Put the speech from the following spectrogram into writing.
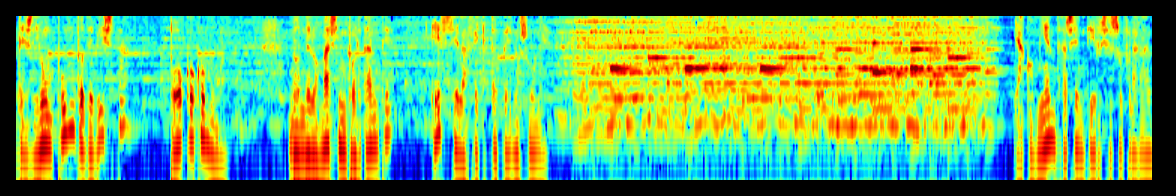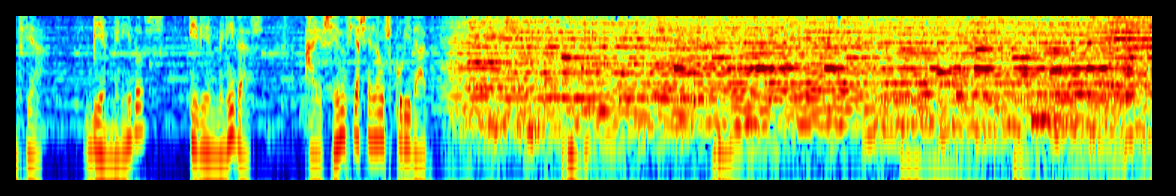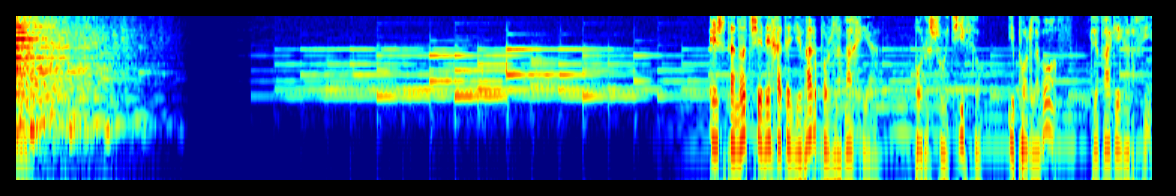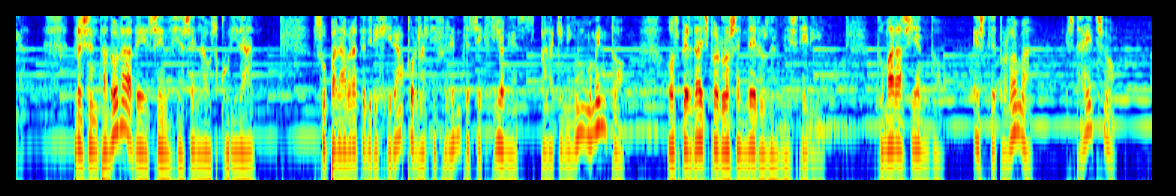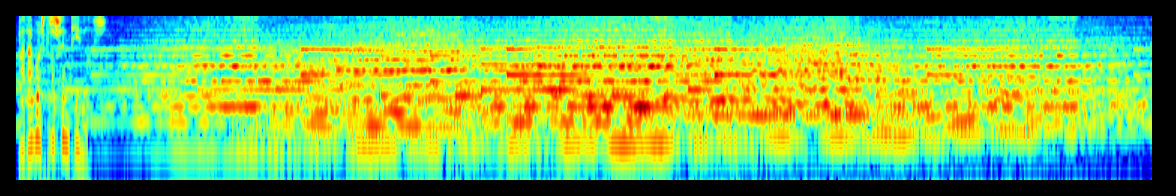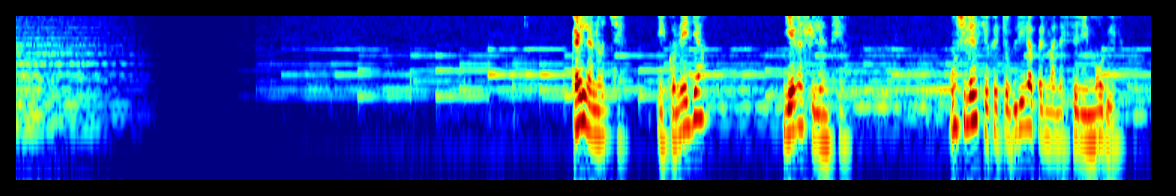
desde un punto de vista poco común, donde lo más importante es el afecto que nos une. Comienza a sentirse su fragancia. Bienvenidos y bienvenidas a Esencias en la Oscuridad. Esta noche déjate llevar por la magia, por su hechizo y por la voz de Baggy García, presentadora de Esencias en la Oscuridad. Su palabra te dirigirá por las diferentes secciones para que en ningún momento os perdáis por los senderos del misterio. Tomad asiento, este programa está hecho para vuestros sentidos. La noche y con ella llega el silencio. Un silencio que te obliga a permanecer inmóvil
